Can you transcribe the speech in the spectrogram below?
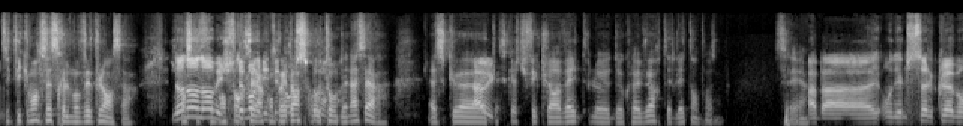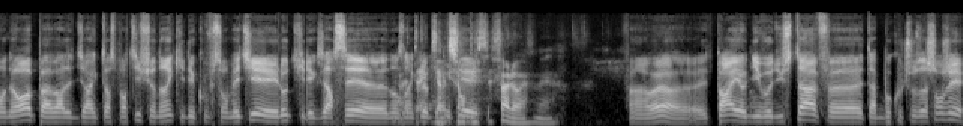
Typiquement, ce serait le mauvais plan, ça. non, non, non, mais justement, la compétence autour de Nasser. Est-ce que, ah qu'est-ce que tu fais que le réveil le, de Clover et de l'étang, par exemple? Ah bah, on est le seul club en Europe à avoir des directeurs sportifs. Il y en a un qui découvre son métier et l'autre qui l'exerçait dans un club. Direction bicéphale, ouais. Mais... Enfin voilà, euh, pareil au niveau du staff, euh, tu as beaucoup de choses à changer.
